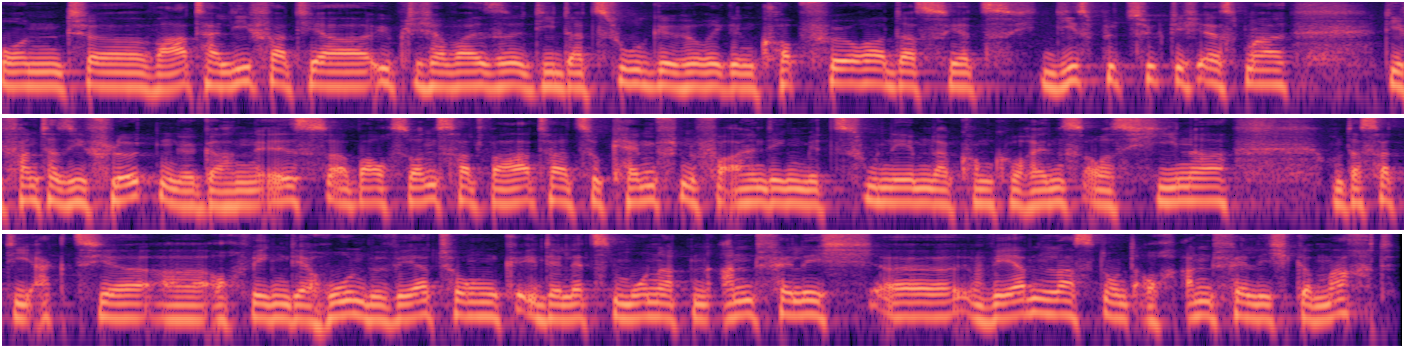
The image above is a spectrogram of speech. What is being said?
Und äh, Warta liefert ja üblicherweise die dazugehörigen Kopfhörer, dass jetzt diesbezüglich erstmal die Fantasie flöten gegangen ist. Aber auch sonst hat Warta zu kämpfen, vor allen Dingen mit zunehmender Konkurrenz aus China. Und das hat die Aktie äh, auch wegen der hohen Bewertung in den letzten Monaten anfällig äh, werden lassen und auch anfällig gemacht.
